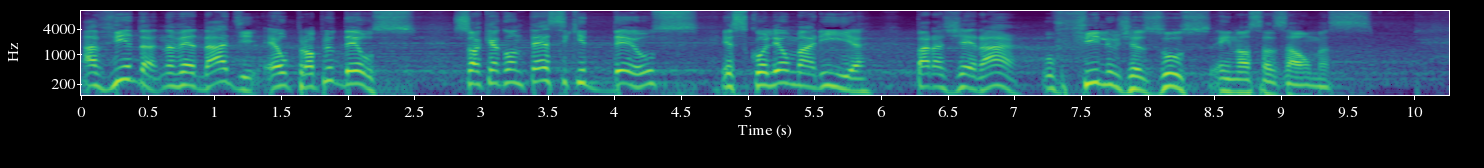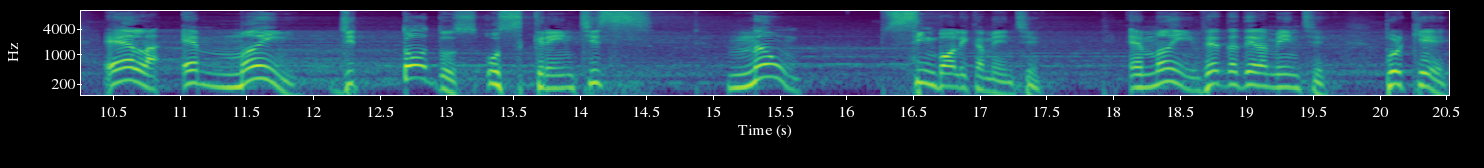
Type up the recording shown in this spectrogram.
A vida, na verdade, é o próprio Deus. Só que acontece que Deus escolheu Maria para gerar o filho Jesus em nossas almas. Ela é mãe de todos os crentes, não simbolicamente, é mãe verdadeiramente. Por quê?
